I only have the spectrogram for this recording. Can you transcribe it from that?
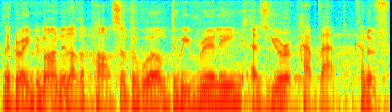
the growing demand in other parts of the world? Do we really, as Europe, have that kind of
